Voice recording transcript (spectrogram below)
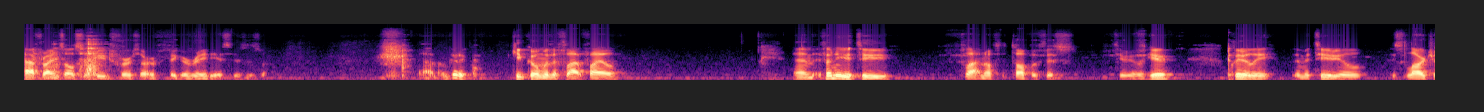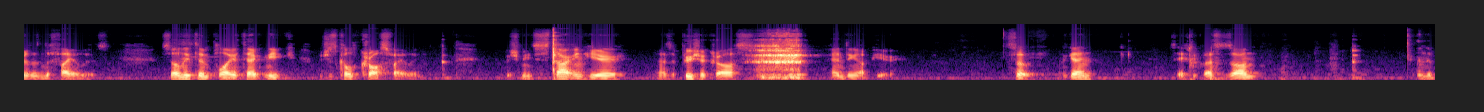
Half round's also good for sort of bigger radiuses as well. Um, I'm going to keep going with the flat file. Um, if I needed to flatten off the top of this material here, clearly the material is larger than the file is. So I'll need to employ a technique which is called cross-filing, which means starting here as a push across, ending up here. So again, safety glasses on, and the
